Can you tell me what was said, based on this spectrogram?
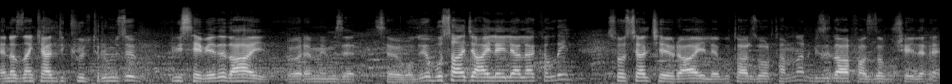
En azından kendi kültürümüzü bir seviyede daha iyi öğrenmemize sebep oluyor. Bu sadece aileyle alakalı değil. Sosyal çevre, aile, bu tarz ortamlar bizi daha fazla bu şeylere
